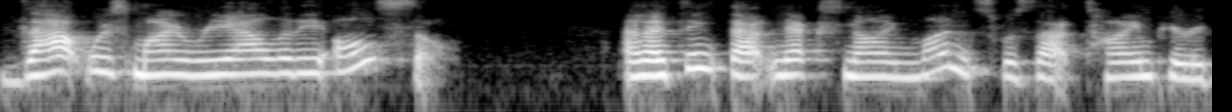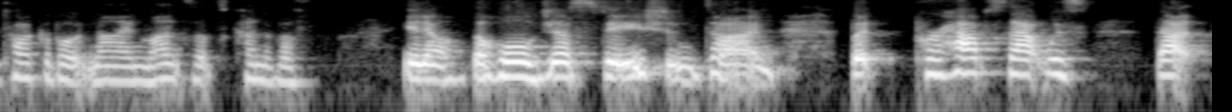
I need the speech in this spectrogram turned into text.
that was my reality also. And I think that next nine months was that time period. Talk about nine months. That's kind of a, you know, the whole gestation time. But perhaps that was that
